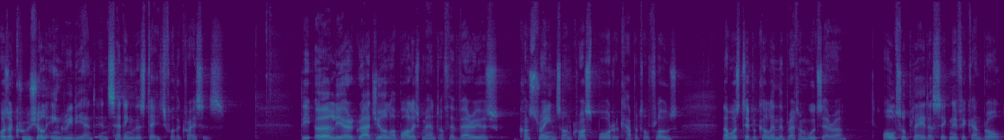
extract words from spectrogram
was a crucial ingredient in setting the stage for the crisis. The earlier gradual abolishment of the various constraints on cross border capital flows that was typical in the Bretton Woods era also played a significant role.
